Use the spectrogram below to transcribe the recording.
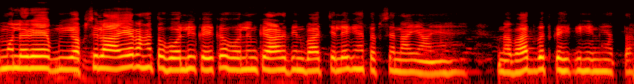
मोले रे अब से आए रहा तो होली कही के होली के आठ दिन बाद चले गए हैं तब से नहीं आए हैं। ना बात बात कहीं कहीं नहीं आता।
